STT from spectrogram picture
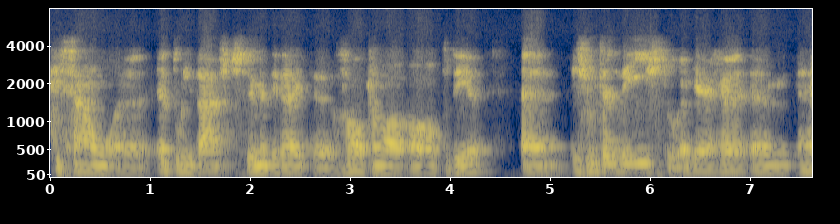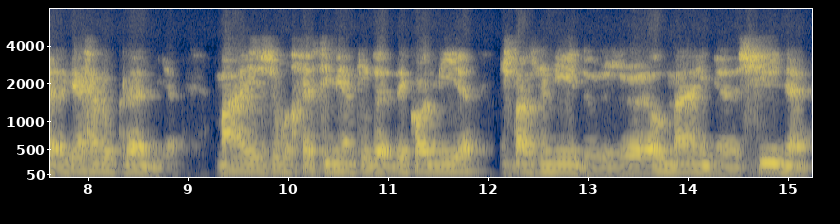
que são apelidados de extrema-direita voltam ao, ao poder, juntando a isto a guerra, a guerra na Ucrânia, mais o arrefecimento da, da economia nos Estados Unidos, eh, Alemanha, China,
